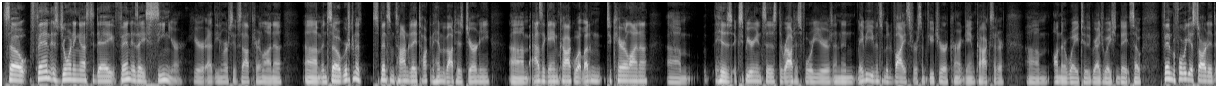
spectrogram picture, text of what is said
So Finn is joining us today. Finn is a senior here at the University of South Carolina. Um, and so we're just going to spend some time today talking to him about his journey um, as a Gamecock, what led him to Carolina, um, his experiences throughout his four years, and then maybe even some advice for some future or current Gamecocks that are um, on their way to the graduation date. So, Finn, before we get started,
